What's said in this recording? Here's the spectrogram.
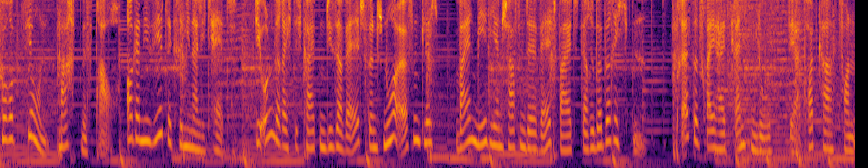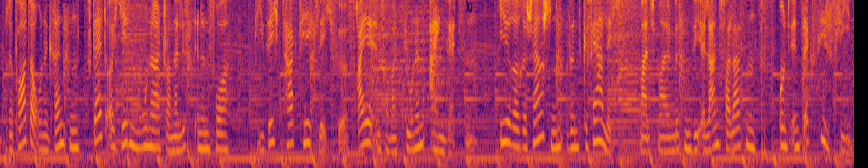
Korruption, Machtmissbrauch, organisierte Kriminalität. Die Ungerechtigkeiten dieser Welt sind nur öffentlich, weil Medienschaffende weltweit darüber berichten. Pressefreiheit grenzenlos, der Podcast von Reporter ohne Grenzen, stellt euch jeden Monat Journalistinnen vor, die sich tagtäglich für freie Informationen einsetzen. Ihre Recherchen sind gefährlich. Manchmal müssen sie ihr Land verlassen und ins Exil fliehen.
